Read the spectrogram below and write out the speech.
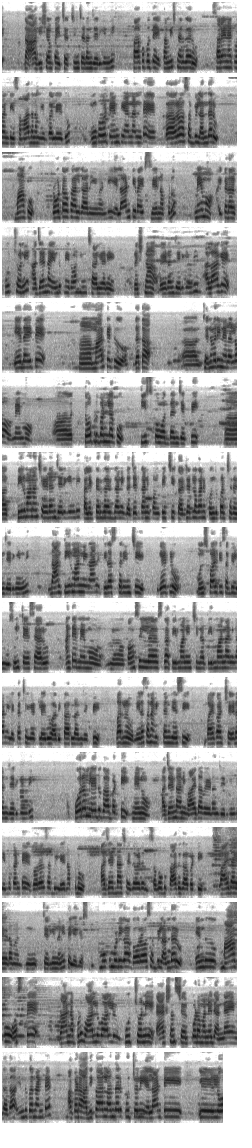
ఆ విషయంపై చర్చించడం జరిగింది. కాకపోతే కమిషనర్ గారు సరైనటువంటి సమాధానం ఇవ్వలేదు. ఇంకొకటి ఏంటి అని అంటే గౌరవ సభ్యులందరూ మాకు ప్రోటోకాల్ కానివ్వండి ఎలాంటి రైట్స్ లేనప్పుడు మేము ఇక్కడ కూర్చొని అజెండా ఎందుకు నిర్వహించాలి అనే ప్రశ్న వేయడం జరిగింది. అలాగే ఏదైతే మార్కెట్ గత జనవరి నెలలో మేము తోపుడు బండ్లకు తీసుకోవద్దని చెప్పి తీర్మానం చేయడం జరిగింది. కలెక్టర్ గారికి కానీ గజెట్ కానీ పంపించి గజెట్లో కానీ పొందుపరచడం జరిగింది. దాని తీర్మాన్ని కానీ తిరస్కరించి గేట్లు మున్సిపాలిటీ సభ్యులు వసూలు చేశారు. అంటే మేము కౌన్సిలర్స్గా తీర్మానించిన తీర్మానాన్ని కానీ లెక్క చేయట్లేదు అధికారులు అని చెప్పి వాళ్ళు నిరసన వ్యక్తం చేసి బైకాట్ చేయడం జరిగింది. కోరం లేదు కాబట్టి నేను అజెండాని వాయిదా వేయడం జరిగింది. ఎందుకంటే గౌరవ సభ్యులు లేనప్పుడు అజెండా చదవడం సబబు కాదు కాబట్టి వాయిదా వేయడం జరిగిందని తెలియజేస్తుంది మూకుముడిగా గౌరవ సభ్యులు అందరూ ఎందు మాకు వస్తే రానప్పుడు వాళ్ళు వాళ్ళు కూర్చొని యాక్షన్స్ జరుపుకోవడం అనేది అన్యాయం కదా. ఎందుకనంటే అక్కడ అధికారులందరూ కూర్చొని ఎలాంటి లో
